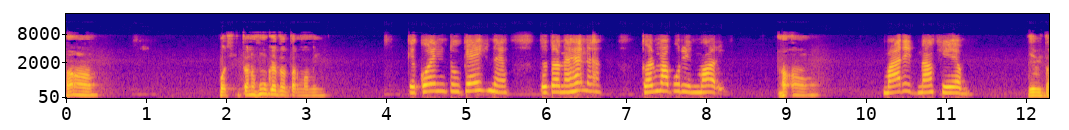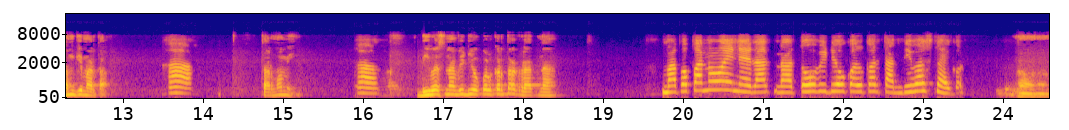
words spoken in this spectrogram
હા. પછી તને શું કહેતા તાર મમ્મી? કે કોઈને તું કહીશ ને તો તને હે ને ઘરમાં પૂરી મારી. હા. મારી જ નાખી એમ. એવી ધમકી મારતા? હા. તાર મમ્મી? હા. દિવસના વીડિયો કોલ કરતા કે રાતના? મારા પપ્પા નો હોય ને રાતના તો વીડિયો કોલ કરતા ને દિવસ થાય કર હા હા.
